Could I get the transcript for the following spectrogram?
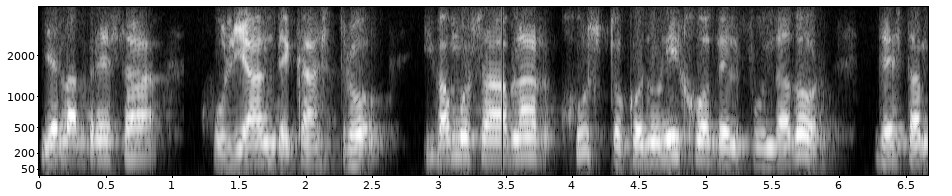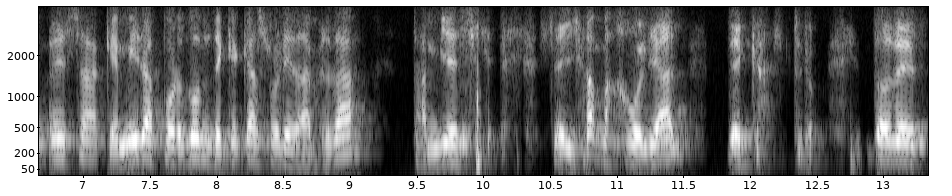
Y es la empresa Julián de Castro, y vamos a hablar justo con un hijo del fundador de esta empresa que mira por dónde, qué casualidad, ¿verdad? También se, llama Julián de Castro. Entonces,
